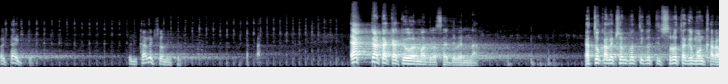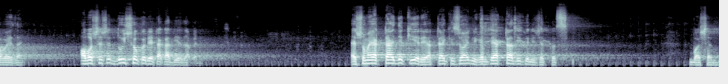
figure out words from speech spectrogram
ওই তাই তো। কালেকশনই তো। একটা টাকা কেউ আর মাদ্রাসায় দেবেন না। এত কালেকশন করতে করতে শ্রোতাকে মন খারাপ হয়ে যায়। অবশেষে দুইশো করে টাকা দিয়ে যাবেন। এ সময় একটাই দিয়ে কি রে, একটাই কিছু হয়নি, কিন্তু একটা দিতে নিষেধ করছি। বসেন।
